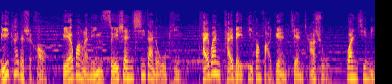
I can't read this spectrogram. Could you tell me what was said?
离开的时候别忘了您随身携带的物品。台湾台北地方法院检察署关心您。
